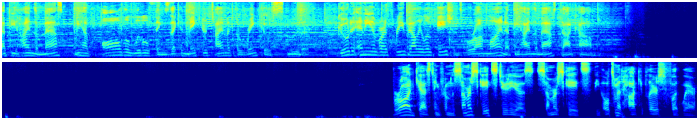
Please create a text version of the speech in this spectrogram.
at Behind the Mask, we have all the little things that can make your time at the rink go smoother. Go to any of our three Valley locations or online at behindthemask.com. Broadcasting from the Summer Skates Studios, Summer Skates, the ultimate hockey player's footwear.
